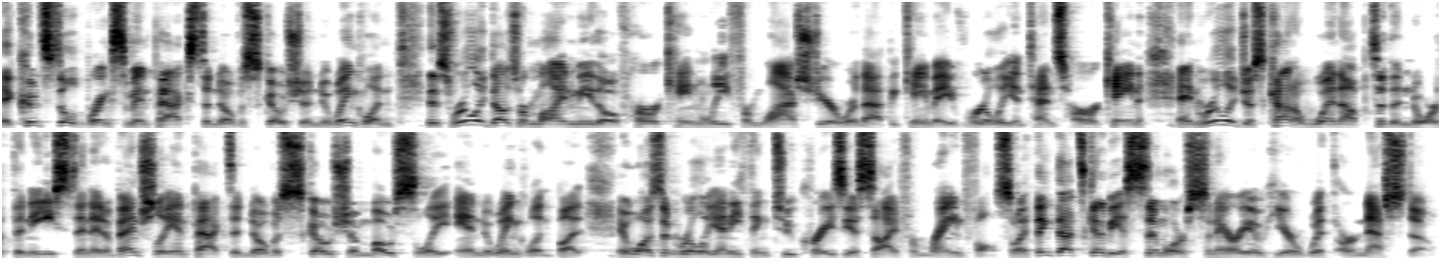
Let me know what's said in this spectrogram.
it could still bring some impacts to Nova Scotia and New England. This really does remind me, though, of Hurricane Lee from last year, where that became a really intense hurricane and really just kind of went up to the north and east, and it eventually impacted Nova Scotia mostly and New England, but it wasn't really anything too crazy aside from rainfall. So I think that's going to be a similar scenario here with Ernesto.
